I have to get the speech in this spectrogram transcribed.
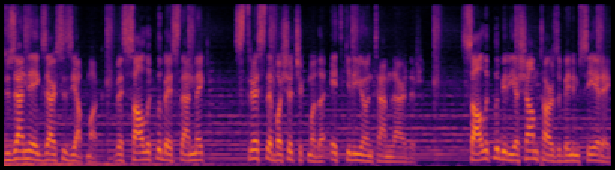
düzenli egzersiz yapmak ve sağlıklı beslenmek, stresle başa çıkmada etkili yöntemlerdir. Sağlıklı bir yaşam tarzı benimseyerek,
